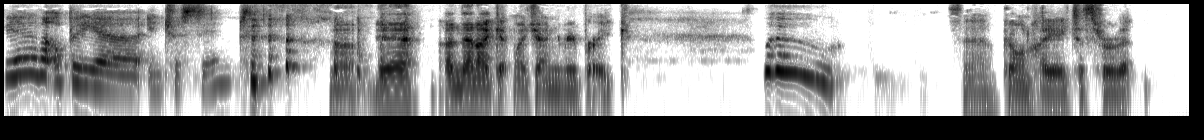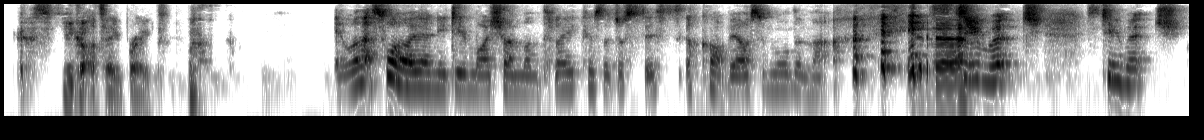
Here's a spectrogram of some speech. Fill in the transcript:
Yeah, that'll be uh, interesting. But, yeah, and then I get my January break. Woo! So go on hiatus for through it. 'Cause you got to take breaks. Yeah, well, that's why I only do my show monthly because I just this I can't be asked for more than that. it's Yeah. too much. It's too much.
